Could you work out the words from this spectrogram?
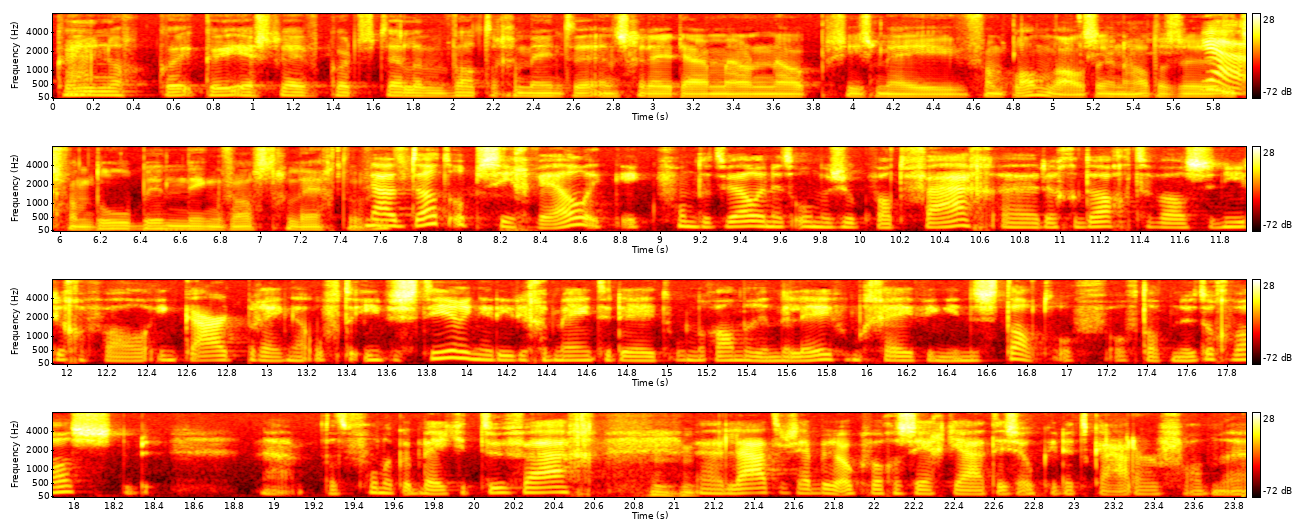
Kun je, nog, kun, je, kun je eerst even kort vertellen wat de gemeente Enschede daar nou, nou precies mee van plan was? En hadden ze Ja. iets van doelbinding vastgelegd? Of Nou, iets? dat op zich wel. Ik, ik vond het wel in het onderzoek wat vaag. Eh, de gedachte was in ieder geval in kaart brengen of de investeringen die de gemeente deed, onder andere in de leefomgeving in de stad, of, of dat nuttig was. De- nou, dat vond ik een beetje te vaag. Eh, later hebben ze ook wel gezegd, ja, het is ook in het kader van eh,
